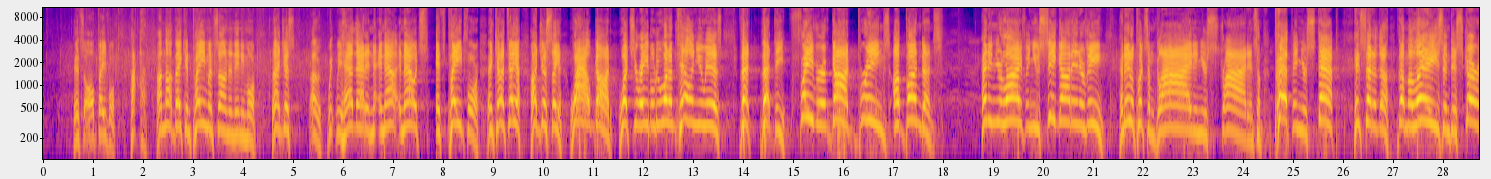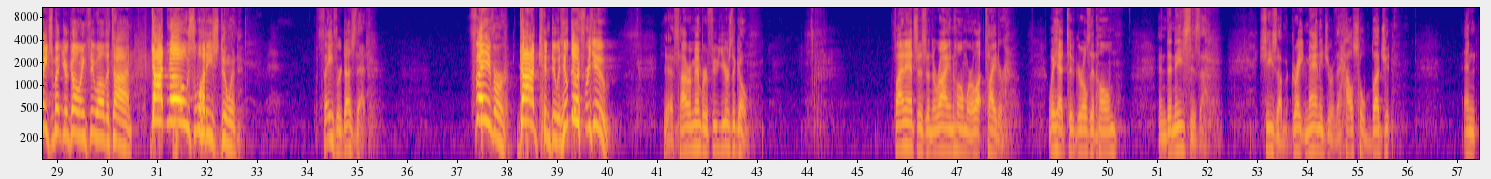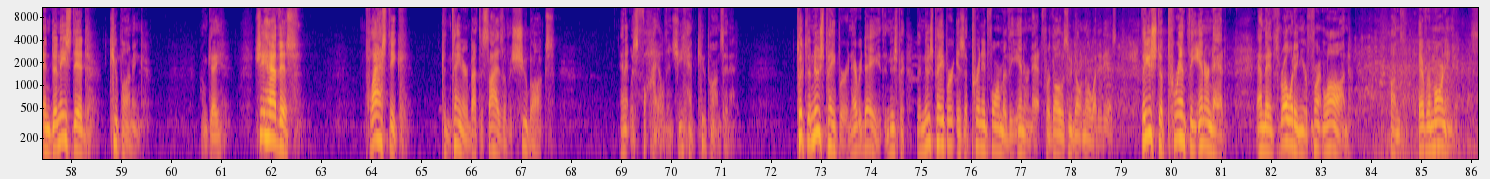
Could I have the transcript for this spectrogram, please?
It's all paid for. I, am not making payments on it anymore. That just uh, we, we had that and, and now and now it's it's paid for. And can I tell you, I just say, wow, God, what you're able to do. What I'm telling you is that that the favor of God brings abundance. And in your life, and you see God intervene, and it'll put some glide in your stride and some pep in your step instead of the, the malaise and discouragement you're going through all the time. God knows what He's doing. Favor does that. Favor, God can do it. He'll do it for you. Yes, I remember a few years ago. Finances in the Ryan home were a lot tighter. We had two girls at home. And Denise is a she's a great manager of the household budget. And and Denise did couponing. Okay? She had this plastic container about the size of a shoebox. And it was filed, and she had coupons in it. Took the newspaper, and every day the newspaper. The newspaper is a printed form of the internet for those who don't know what it is. They used to print the internet, and they'd throw it in your front lawn on every morning,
